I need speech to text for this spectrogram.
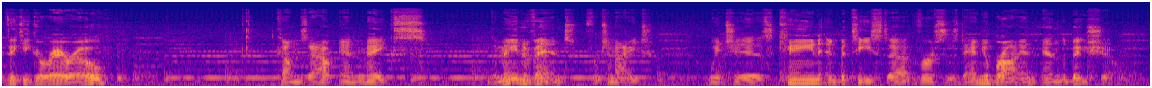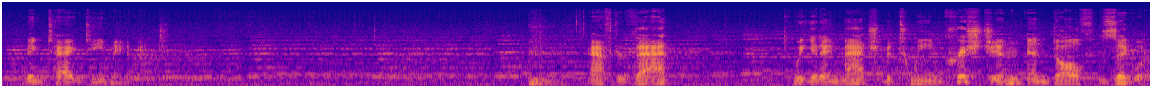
Vickie Guerrero comes out and makes the main event for tonight, which is Kane and Batista versus Daniel Bryan and the Big Show. Big tag team main event. After that, we get a match between Christian and Dolph Ziggler.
